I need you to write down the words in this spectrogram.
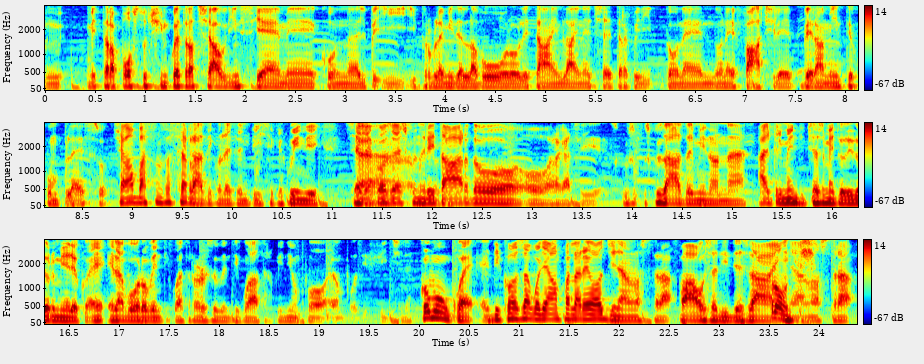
eh, mettere a posto 5 tracce audio insieme con il, i, i, problemi del lavoro, le timeline, eccetera. Quindi non è, non è, facile, è veramente complesso. Siamo abbastanza serrati con le tempistiche, quindi se eh, le cose escono in ritardo, oh, ragazzi, scus- scusatemi, non, altrimenti ci smetto di dormire e, e, lavoro 24 ore su 24, quindi un è un po' difficile. Comunque, eh, di cosa vogliamo parlare oggi nella nostra pausa di design, nostra,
